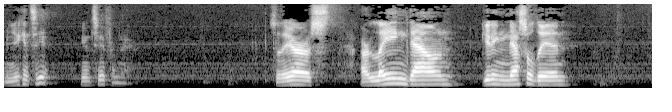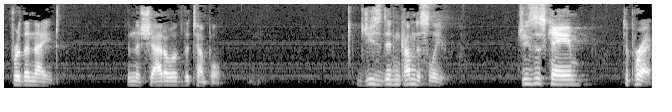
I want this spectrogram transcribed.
I mean, you can see it. You can see it from there. So they are, are laying down, getting nestled in for the night in the shadow of the temple. Jesus didn't come to sleep. Jesus came to pray.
